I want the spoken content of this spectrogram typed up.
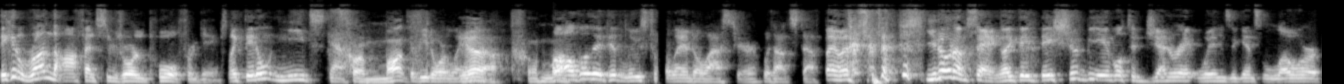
they can run the offense through Jordan Poole for games. Like they don't need Steph for a month to beat Orlando. Yeah, for a month. Well, although they did lose to Orlando last year without Steph. But anyway, you know what I'm saying? Like they they should be able to generate wins against lower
